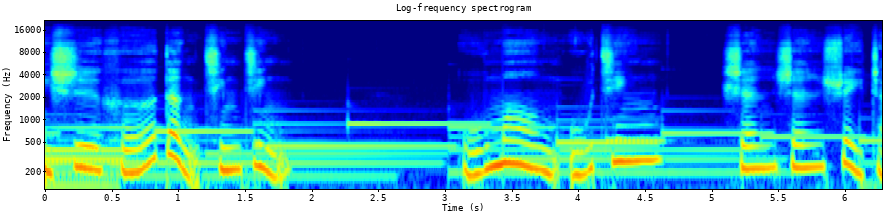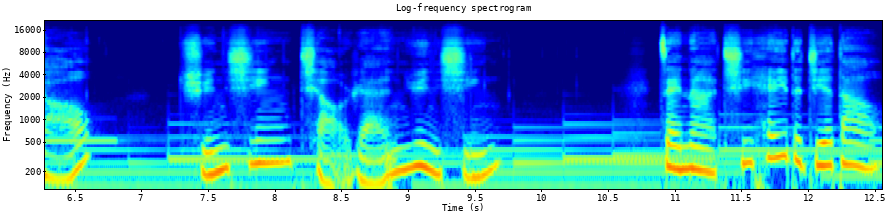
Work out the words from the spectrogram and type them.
你是何等清静，无梦无惊，深深睡着，群星悄然运行，在那漆黑的街道，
